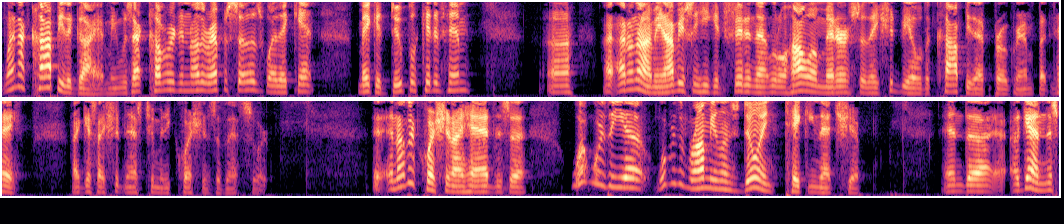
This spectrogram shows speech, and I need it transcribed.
Why not copy the guy? I mean, was that covered in other episodes? Why they can't make a duplicate of him? Uh, I, I don't know. I mean, obviously he can fit in that little holo-emitter, so they should be able to copy that program. But hey, I guess I shouldn't ask too many questions of that sort. Another question I had is, uh, what were the uh, what were the Romulans doing taking that ship? And uh, again, this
